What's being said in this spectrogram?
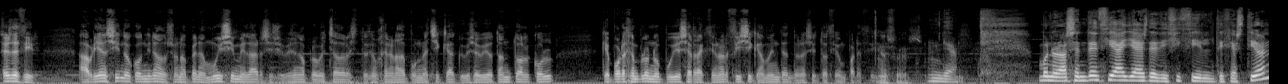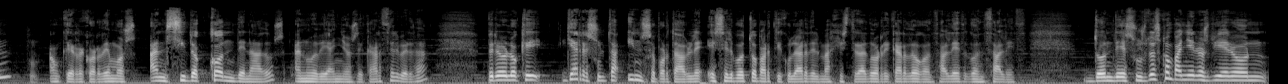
Es decir, habrían sido condenados a una pena muy similar si se hubiesen aprovechado la situación generada por una chica que hubiese bebido tanto alcohol que, por ejemplo, no pudiese reaccionar físicamente ante una situación parecida. Eso es. Ya. Bueno, la sentencia ya es de difícil digestión, aunque recordemos, han sido condenados a nueve años de cárcel, ¿verdad? Pero lo que ya resulta insoportable es el voto particular del magistrado Ricardo González González, donde sus dos compañeros vieron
